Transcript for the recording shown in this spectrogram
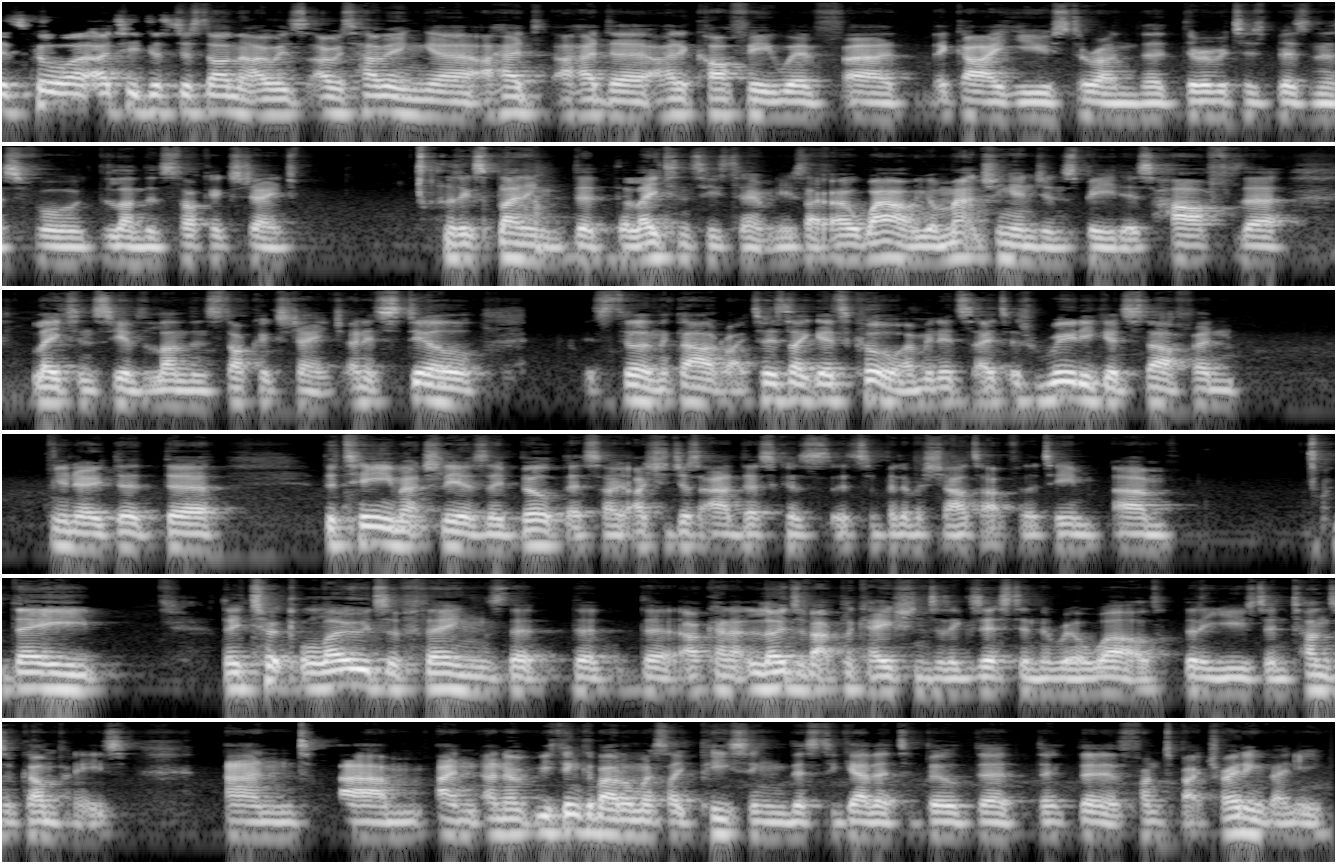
it's cool. Actually, just just on that, I was I was having uh, I had I had a, I had a coffee with uh, the guy who used to run the derivatives business for the London Stock Exchange. I was explaining the, the latencies to him, and he's like, "Oh wow, your matching engine speed is half the latency of the London Stock Exchange, and it's still it's still in the cloud, right?" So it's like it's cool. I mean, it's it's, really good stuff, and you know the the the team actually as they built this, I, I should just add this because it's a bit of a shout out for the team. Um, they they took loads of things that that that are kind of loads of applications that exist in the real world that are used in tons of companies. And um, and and you think about almost like piecing this together to build the, the, the front to back trading venue.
